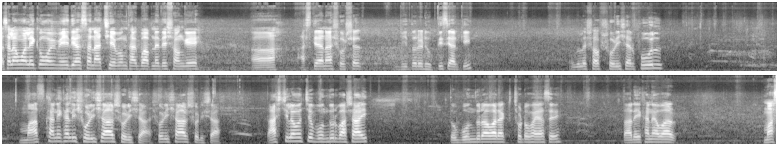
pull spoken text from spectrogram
আসসালামু আলাইকুম, আমি মেহেদি হাসান আছি এবং থাকব আপনাদের সঙ্গে। আজকে না সর্ষের ভিতরে ঢুকতেছি আর কি। এগুলো সব সরিষার ফুল। মাঝখানে খালি সরিষা আর সরিষা সরিষা আর সরিষা। আসছিলাম হচ্ছে বন্ধুর বাসায়। তো বন্ধুর আবার এক ছোট ভাই আছে। তার এখানে আবার মাছ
